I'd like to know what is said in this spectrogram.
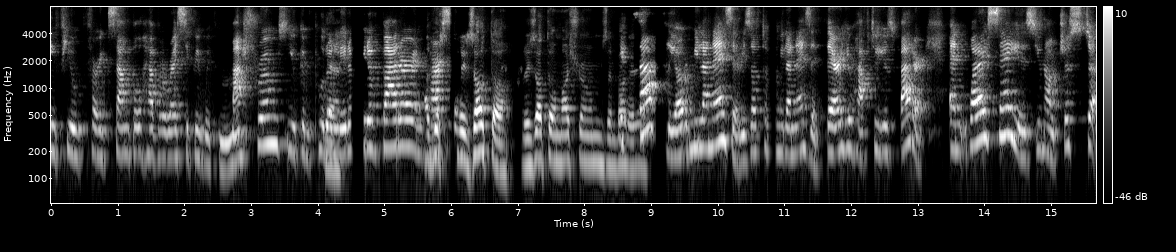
if you for example have a recipe with mushrooms you can put a little bit of butter and I just parsley risotto, risotto, mushrooms and butter. exactly or milanese risotto milanese there you have to use butter and what i say is you know just uh,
